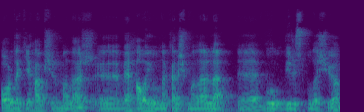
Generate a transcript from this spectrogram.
Oradaki hapşırmalar e, ve hava yoluna karışmalarla e, bu virüs bulaşıyor.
